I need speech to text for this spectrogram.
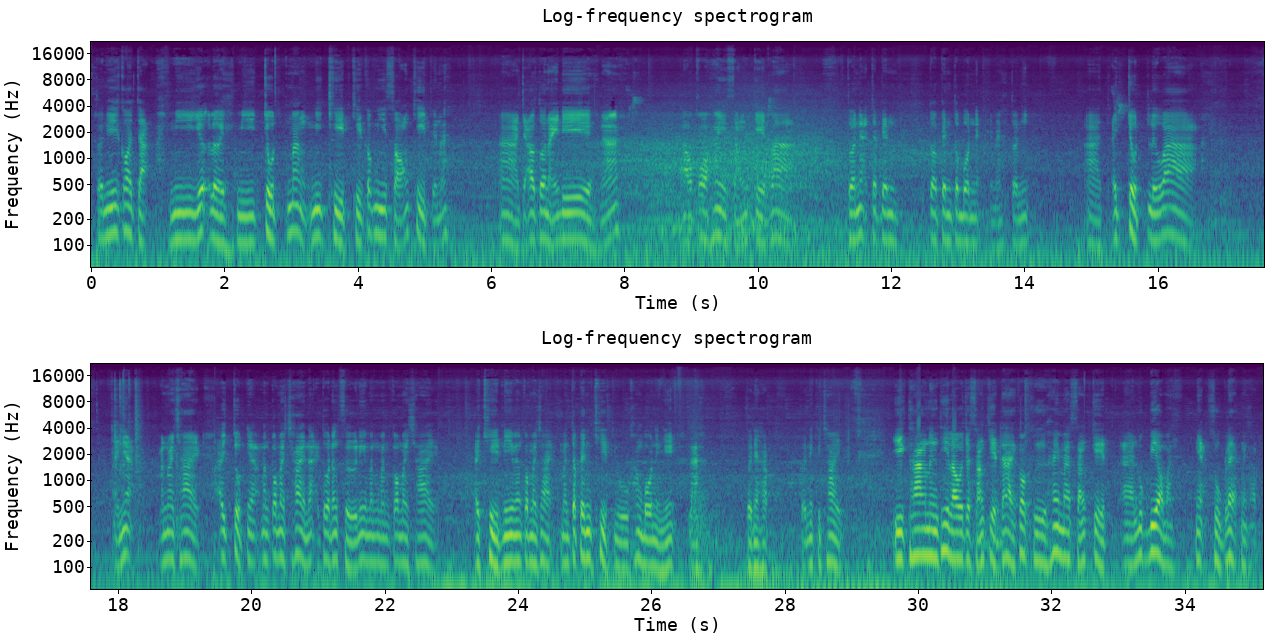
ตัวนี้ก็จะมีเยอะเลย มีจุดมั่ง มีขีดขีดก็มีสองขีดเห็นไหมอ่าจะเอาตัวไหนดีนะเราก็ให้สังเกตว่า ตัวเนี้ยจะเป็นตัวเป็นตัวบนเนี่ยเห็นไหมตัวนี้อ่าไอจุดหรือว่าไอเนี้ยมันไม่ใช่ ไอจุดเนี่ยมันก็ไม่ใช่นะไอตัวหนังสือนี่มันมันก็ไม่ใช่ ไอขีดนี้มันก็ไม่ใช่ มันจะเป็นขีดอยู่ข้างบนอย่างนี้นะตัวนี้ครับ ตัวนี้คือใช่ อีกทางหนึ่งที่เราจะสังเกตได้ก็คือให้มาสังเกตอ่าลูกเบี้ยวมันเนี่ยสูบแรกนะครับ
